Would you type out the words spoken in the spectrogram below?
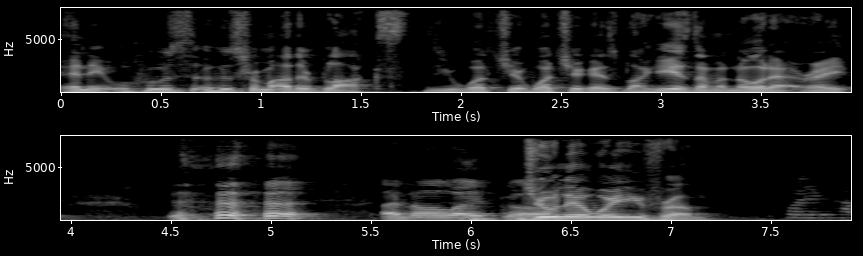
any who's who's from other blocks? You, what's your what's your guys' block? You guys never know that, right? I know, like uh, Julia, where are you from? Hawaii Kai.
